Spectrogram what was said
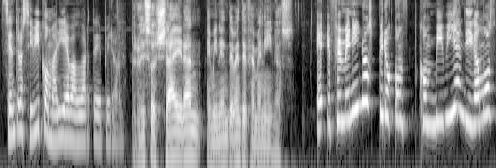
Centro Cívico María Eva Duarte de Perón. Pero esos ya eran eminentemente femeninos. Eh, eh, femeninos, pero convivían, digamos,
